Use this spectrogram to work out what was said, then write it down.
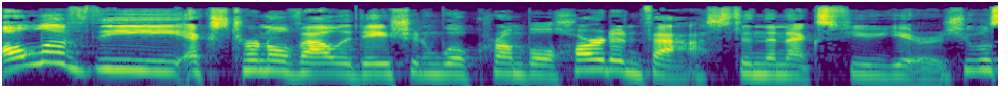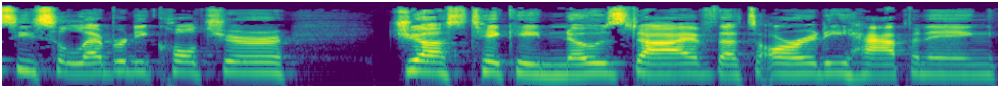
All of the external validation will crumble hard and fast in the next few years. You will see celebrity culture just take a nosedive. That's already happening.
